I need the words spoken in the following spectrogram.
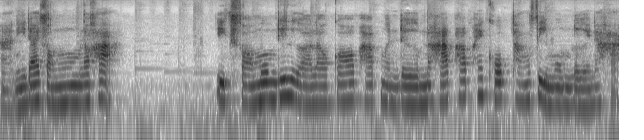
อ่านี่ได้สองมุมแล้วค่ะ อีกสองมุมที่เหลือเราก็พับเหมือนเดิมนะคะ พับให้ครบทั้งสี่มุมเลยนะคะ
